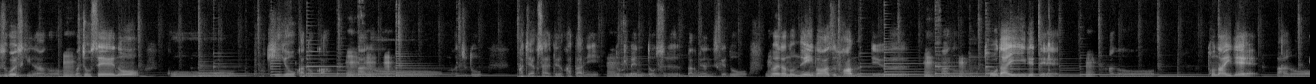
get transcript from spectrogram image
い。すごい好きなあの、うん。まあ、女性のこう起業家とか、あのちょっと活躍されてる方にうんドキュメントをする番組なんですけど、うん。この間のネイバーズファームっていう、うんあのうん。東大出て、ん。あの都内で、あの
